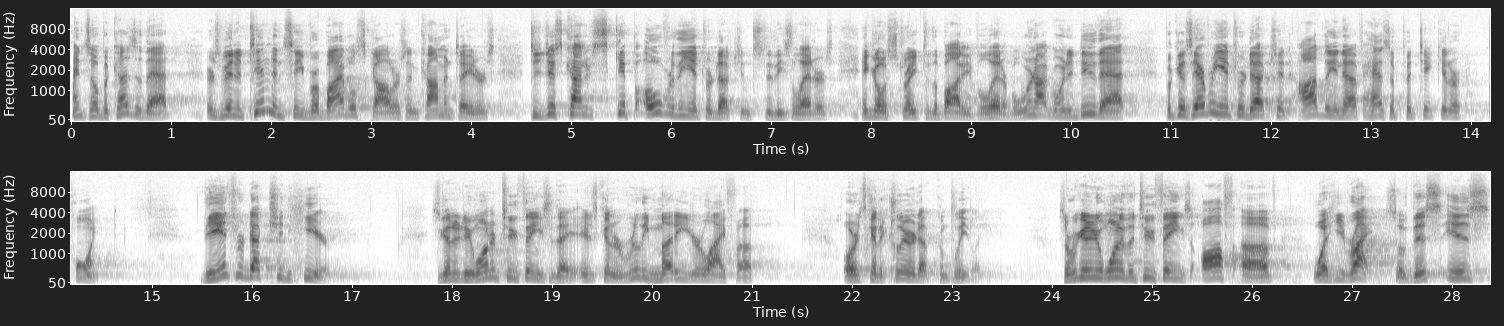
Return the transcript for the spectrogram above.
And so, because of that, there's been a tendency for Bible scholars and commentators to just kind of skip over the introductions to these letters and go straight to the body of the letter. But we're not going to do that because every introduction, oddly enough, has a particular point. The introduction here He's going to do one or two things today. It's going to really muddy your life up, or it's going to clear it up completely. So, we're going to do one of the two things off of what he writes. So, this is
